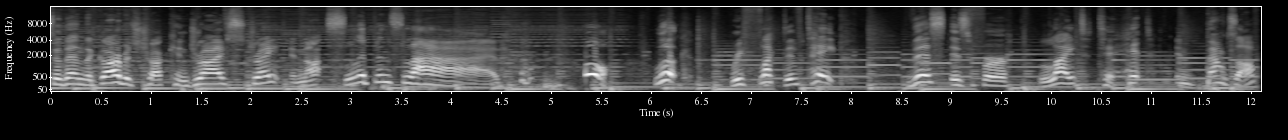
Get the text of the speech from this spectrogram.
so then the garbage truck can drive straight and not slip and slide. oh, look, reflective tape. This is for light to hit and bounce off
